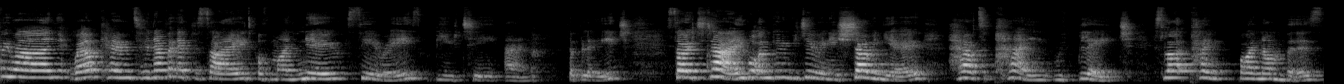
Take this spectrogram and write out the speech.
everyone, welcome to another episode of my new series, Beauty and the Bleach. So today what I'm going to be doing is showing you how to paint with bleach. It's like paint by numbers,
